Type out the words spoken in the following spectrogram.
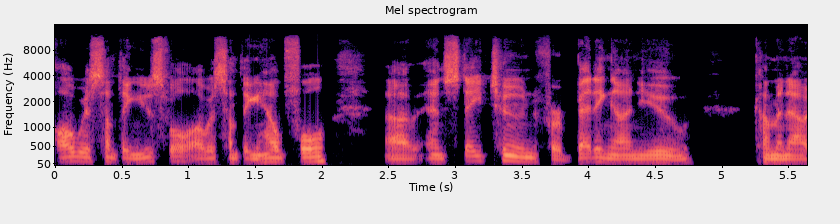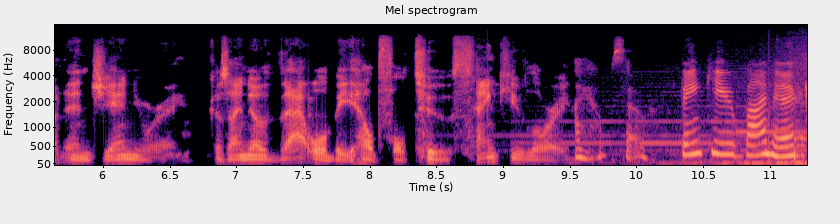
always something useful, always something helpful, uh, and stay tuned for betting on you coming out in January because I know that will be helpful too. Thank you, Laurie. I hope so. Thank you. Bye, Nick.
